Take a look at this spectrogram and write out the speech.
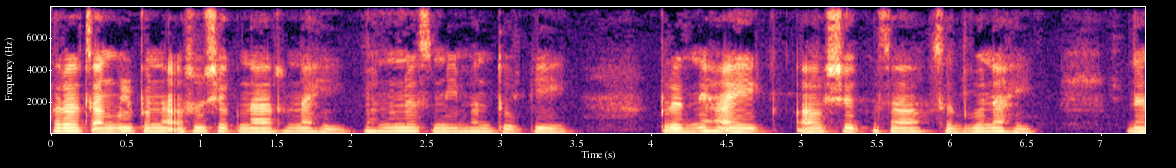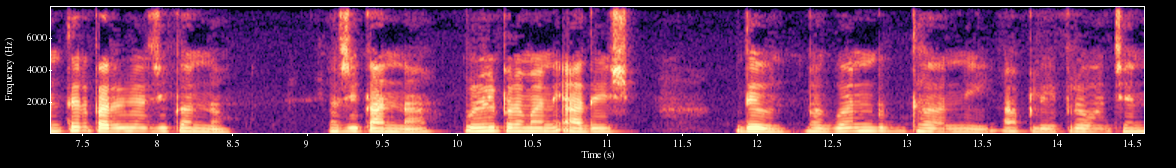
खरा चांगुलपणा असू शकणार नाही. म्हणूनच मी म्हणतो की प्रज्ञा हा एक आवश्यक असा सद्गुण आहे. नंतर पारिभाजिकांना अजिकांना पुढीलप्रमाणे आदेश देऊन भगवान बुद्धांनी आपले प्रवचन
